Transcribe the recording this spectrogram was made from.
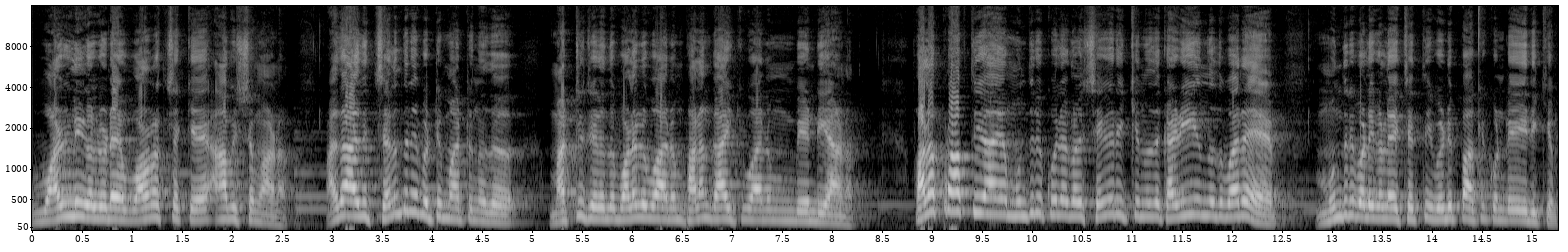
വള്ളികളുടെ വളർച്ചയ്ക്ക് ആവശ്യമാണ്. അതായത് ചിലതിനെ വെട്ടിമാറ്റുന്നത് മറ്റു ചിലത് വളരുവാനും ഫലം കായ്ക്കുവാനും വേണ്ടിയാണ്. ഫലപ്രാപ്തിയായ മുന്തിരിക്കുലകൾ ശേഖരിക്കുന്നത് കഴിയുന്നത് വരെ മുന്തിരിവള്ളികളെ ചെത്തി വെടിപ്പാക്കിക്കൊണ്ടേയിരിക്കും.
